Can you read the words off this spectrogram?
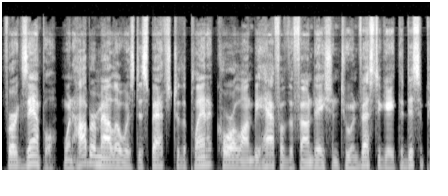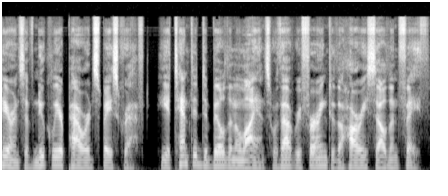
For example, when Hober Mallow was dispatched to the planet Korell on behalf of the Foundation to investigate the disappearance of nuclear-powered spacecraft, he attempted to build an alliance without referring to the Hari Seldon faith.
